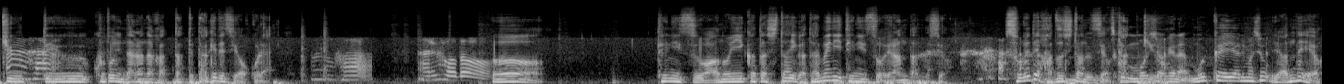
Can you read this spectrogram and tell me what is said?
球っていうことにならなかったってだけですよ、これ。うんはあなるほど。うん。テニスをあの言い方したいがためにテニスを選んだんですよ。それで外したんですよ、卓球を申し訳。ないもう一回やりましょうやんねえよ。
